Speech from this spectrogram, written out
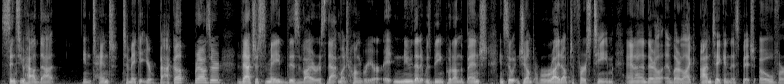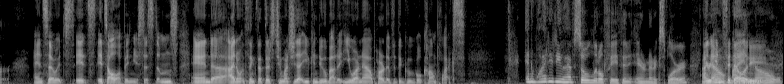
Since you had that intent to make it your backup browser, that just made this virus that much hungrier. It knew that it was being put on the bench, and so it jumped right up to first team, and uh, they're and they're like, "I'm taking this bitch over." And so it's it's it's all up in your systems, and uh, I don't think that there's too much that you can do about it. You are now part of the Google complex. And why did you have so little faith in Internet Explorer? I Your know. infidelity. I know.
